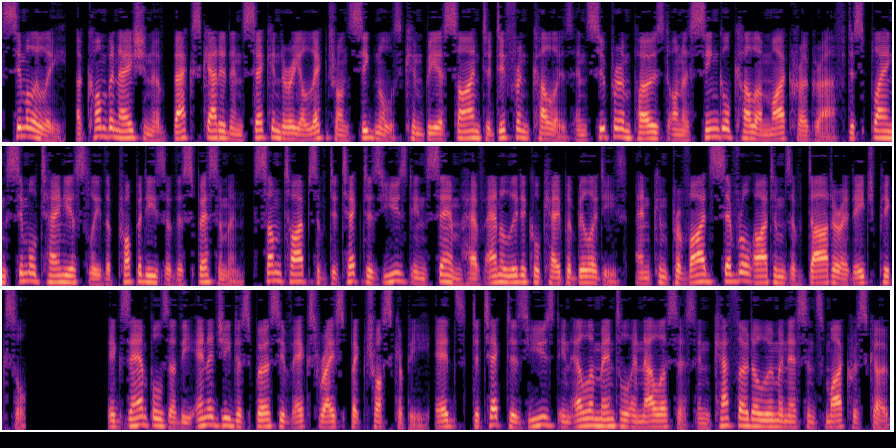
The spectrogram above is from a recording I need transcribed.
Similarly, a combination of backscattered and secondary electron signals can be assigned to different colors and superimposed on a single color micrograph displaying simultaneously the properties of the specimen. Some types of detectors used in SEM have analytical capabilities, and can provide several items of data at each pixel. Examples are the energy dispersive X-ray spectroscopy detectors used in elemental analysis and cathodoluminescence microscope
